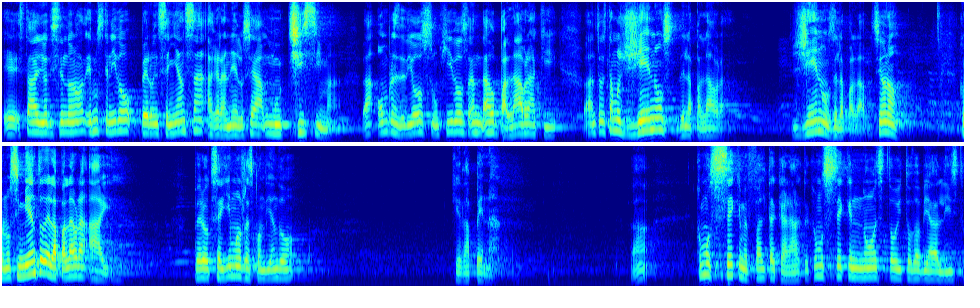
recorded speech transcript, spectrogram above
eh, estaba yo diciendo, ¿no? hemos tenido, pero enseñanza a granel, o sea, muchísima. Hombres de Dios ungidos han dado palabra aquí. Entonces estamos llenos de la palabra, llenos de la palabra, ¿sí o no? Conocimiento de la palabra hay pero seguimos respondiendo que da pena. ¿Ah? ¿Cómo sé que me falta el carácter? ¿Cómo sé que no estoy todavía listo?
